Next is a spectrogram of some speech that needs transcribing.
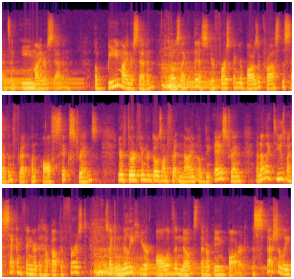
That's an E minor 7. A B minor 7 goes like this. Your first finger bars across the 7th fret on all six strings. Your third finger goes on fret 9 of the A string, and I like to use my second finger to help out the first so I can really hear all of the notes that are being barred, especially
